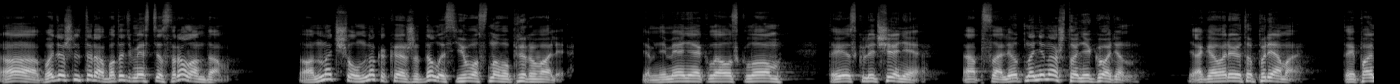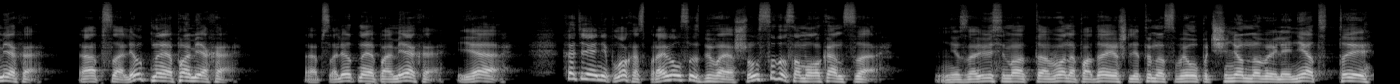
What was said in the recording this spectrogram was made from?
А, будешь ли ты работать вместе с Роландом?» Он начал, но, как и ожидалось, его снова прервали. «Тем не менее, Клаус Клом, ты исключение. Абсолютно ни на что не годен. Я говорю это прямо. Ты помеха. Абсолютная помеха. Абсолютная помеха. Я. Хотя я неплохо справился, сбивая Шусса до самого конца. Независимо от того, нападаешь ли ты на своего подчиненного или нет, ты...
